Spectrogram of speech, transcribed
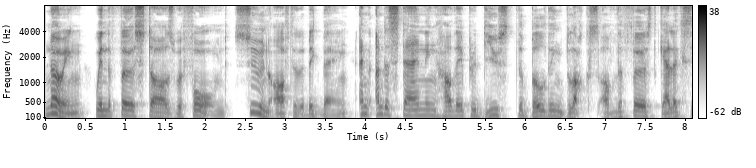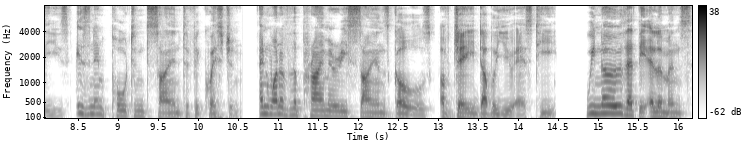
Knowing when the first stars were formed soon after the Big Bang and understanding how they produced the building blocks of the first galaxies is an important scientific question and one of the primary science goals of JWST. We know that the elements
